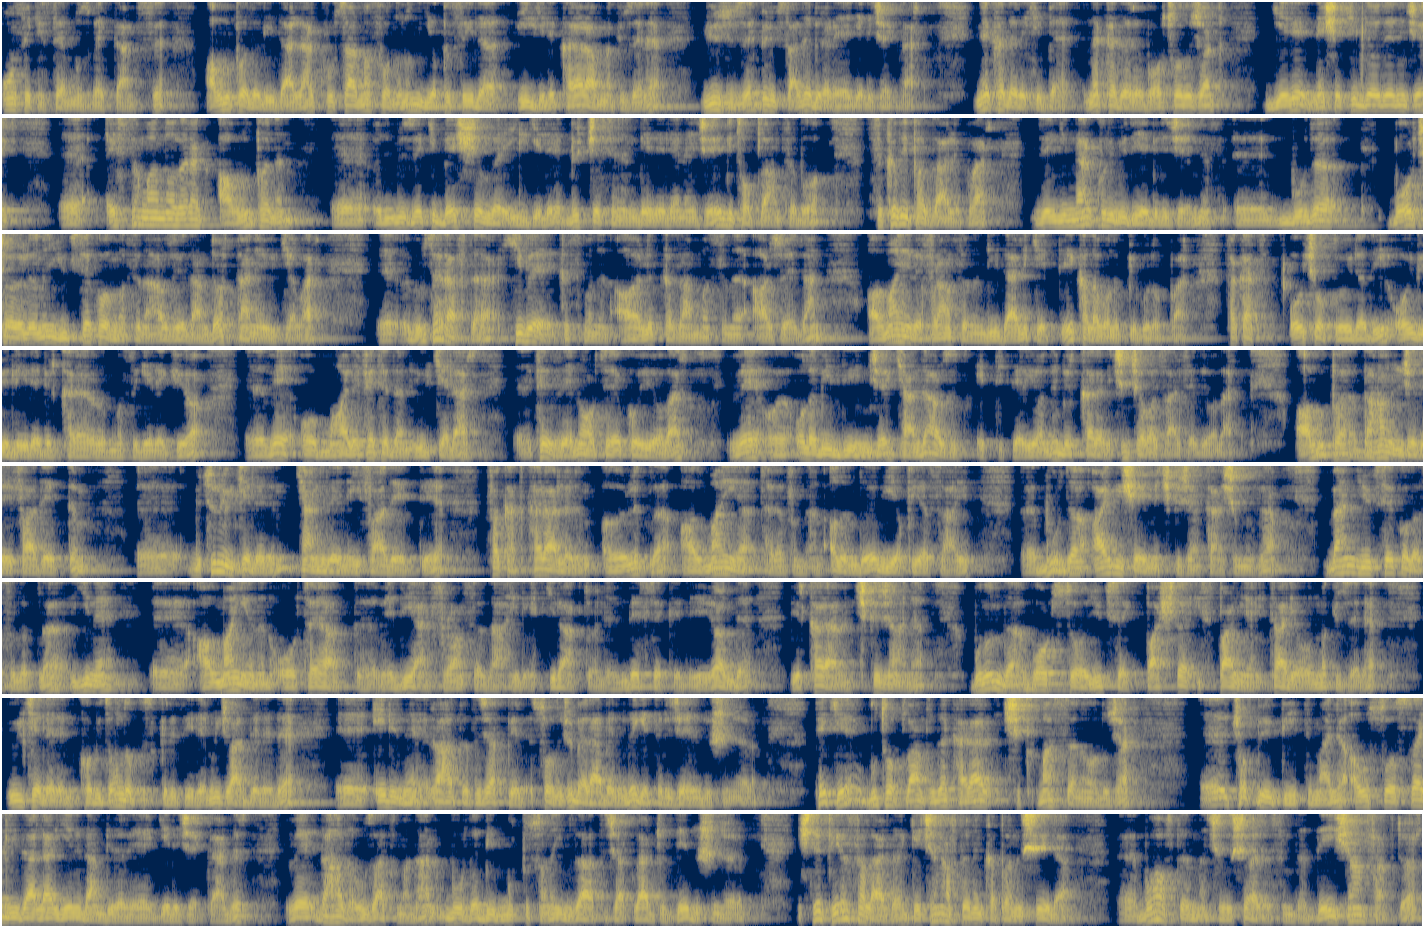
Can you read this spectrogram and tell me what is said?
18 e, Temmuz beklentisi. Avrupalı liderler kurtarma fonunun yapısıyla ilgili karar almak üzere yüz yüze Brüksel'de bir araya gelecekler. Ne kadarı hibe, ne kadarı borç olacak, geri ne şekilde ödenecek, e, eş zamanlı olarak Avrupa'nın e, önümüzdeki 5 yılla ilgili bütçesinin belirleneceği bir toplantı bu. Sıkı bir pazarlık var. Zenginler Kulübü diyebileceğimiz e, burada borç ağırlığının yüksek olmasını arzu eden 4 tane ülke var. E, öbür tarafta hibe kısmının ağırlık kazanmasını arzu eden Almanya ve Fransa'nın liderlik ettiği kalabalık bir grup var. Fakat oy çokluğuyla değil oy birliğiyle bir karar alınması gerekiyor. E, ve o muhalefet eden ülkeler tezlerini ortaya koyuyorlar ve e, olabildiğince kendi arzu ettikleri yönde bir karar için çaba sarf ediyorlar. Avrupa daha önce de ifade ettim bütün ülkelerin kendilerini ifade ettiği fakat kararların ağırlıkla Almanya tarafından alındığı bir yapıya sahip. Burada aynı şey mi çıkacak karşımıza? Ben yüksek olasılıkla yine e, Almanya'nın ortaya attığı ve diğer Fransa dahil etkili aktörlerin desteklediği yönde bir kararın çıkacağını, bunun da borç stoğu yüksek başta İspanya, İtalya olmak üzere ülkelerin COVID-19 kriziyle mücadelede e, elini rahatlatacak bir sonucu beraberinde getireceğini düşünüyorum. Peki bu toplantıda karar çıkmazsa ne olacak? Ee, çok büyük bir ihtimalle Ağustos'ta liderler yeniden bir araya geleceklerdir ve daha da uzatmadan burada bir mutlu sona imza atacaklardır diye düşünüyorum. İşte piyasalarda geçen haftanın kapanışıyla e, bu haftanın açılışı arasında değişen faktör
